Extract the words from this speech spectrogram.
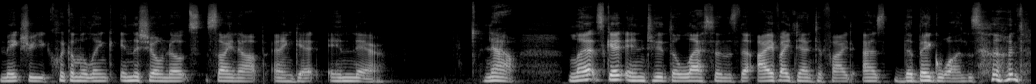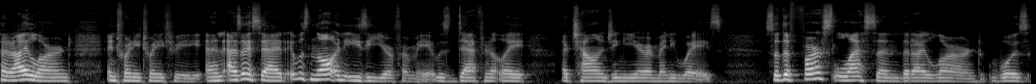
make sure you click on the link in the show notes, sign up, and get in there. Now, let's get into the lessons that I've identified as the big ones that I learned in 2023. And as I said, it was not an easy year for me. It was definitely a challenging year in many ways. So, the first lesson that I learned was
